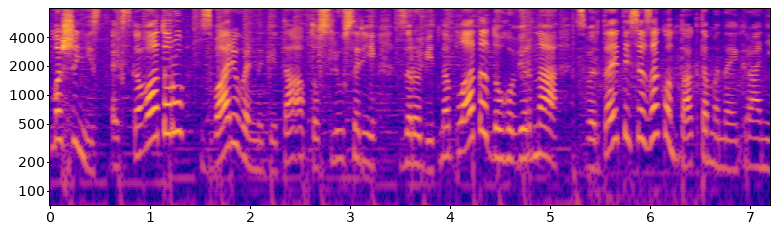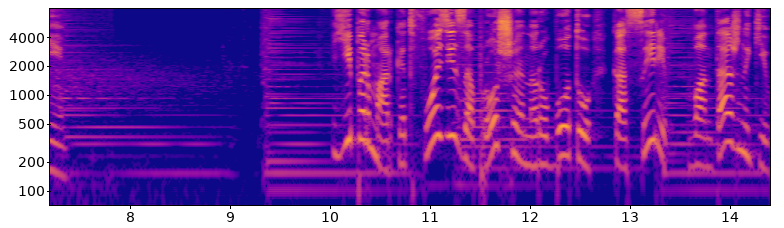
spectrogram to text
машиніст екскаватору, зварювальники та автослюсарі. Заробітна плата договірна. Звертайтеся за контактами на екрані. Гіпермаркет Фозі запрошує на роботу касирів, вантажників,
